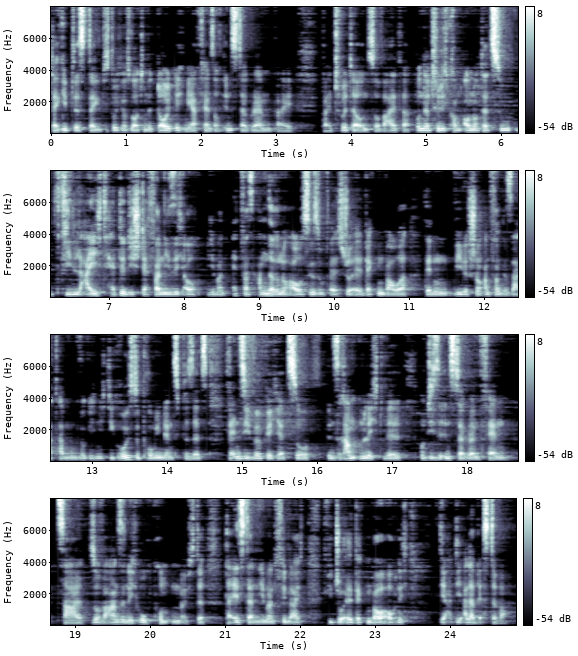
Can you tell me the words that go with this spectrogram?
da gibt es, da gibt es durchaus Leute mit deutlich mehr Fans auf Instagram, bei, bei Twitter und so weiter. Und natürlich kommt auch noch dazu, vielleicht hätte die Stefanie sich auch jemand etwas anderen noch ausgesucht als Joel Beckenbauer, der nun, wie wir schon am Anfang gesagt haben, nun wirklich nicht die größte Prominenz besitzt, wenn sie wirklich jetzt so ins Rampenlicht will und diese Instagram-Fan Zahl so wahnsinnig hochpumpen möchte, da ist dann jemand vielleicht wie Joel Beckenbauer auch nicht ja, die allerbeste war.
